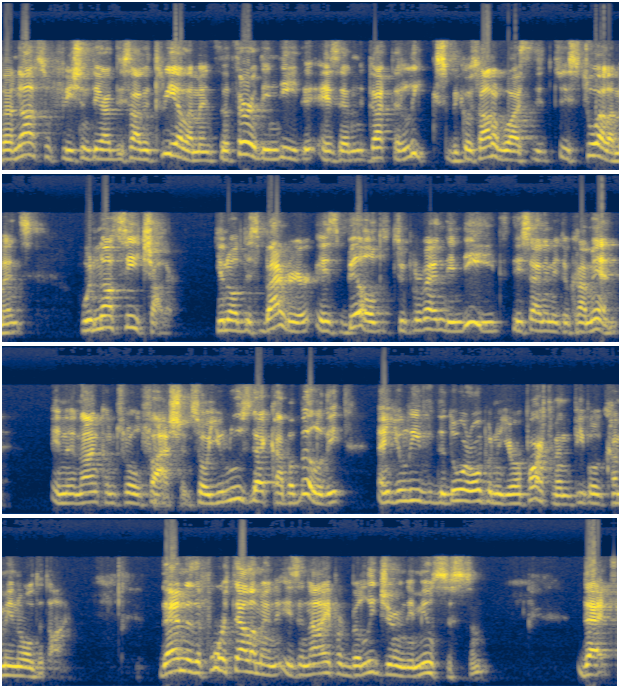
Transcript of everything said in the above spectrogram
but not sufficient. There are these other three elements. The third, indeed, is a gut leaks because otherwise these two elements would not see each other. You know, this barrier is built to prevent, indeed, this enemy to come in in an uncontrolled fashion. So you lose that capability and you leave the door open in your apartment, people come in all the time. Then the fourth element is an hyper-belligerent immune system that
